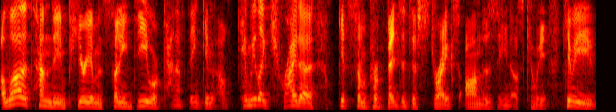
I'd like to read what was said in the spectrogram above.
a lot of the time, the Imperium and Sunny D were kind of thinking, oh, can we like try to get some preventative strikes on the Xenos? Can we? Can we?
